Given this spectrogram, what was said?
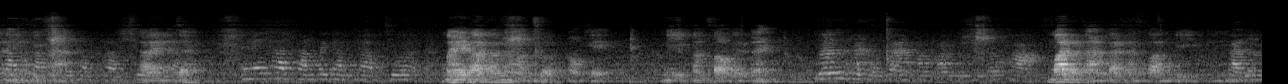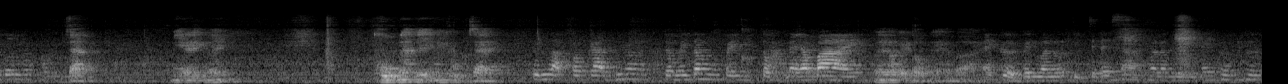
ท่าทำไปทำความชั่วอะไรนะจ๊ะไม่ให้ท่าทำไปทำความชั่วไม่ให้พลาดพลาดความชั่วโอเค มีคำตอบเลยไหมนั่นคือการของการทำความดีเจ้าค่ะมาตรฐานการทำความดีการเริ่มต้นทำ ความดีจะมีอะไรอีกไหมถูกนะแต่ยังไม่ถูกใจ เป็นหลักประกันที่ว่าจะไม่ต้องไปตกในอบายไม่ต้องไปตกในอบาย ให้เกิดเป็นมนุษย์อีกจะได้สร้างบารมีได้เพิ่มเพิ่ม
